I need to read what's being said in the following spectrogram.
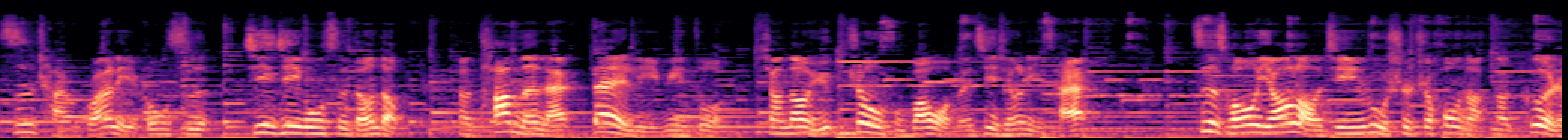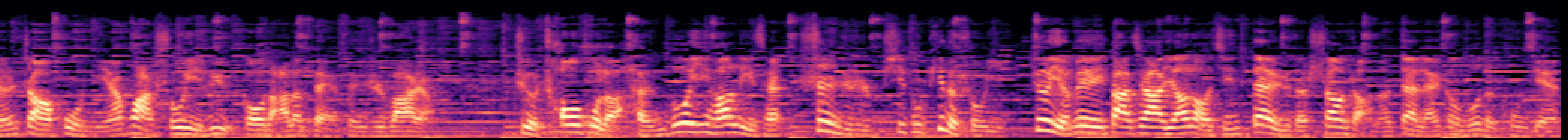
资产管理公司、基金公司等等，让他们来代理运作，相当于政府帮我们进行理财。自从养老金入市之后呢，那个人账户年化收益率高达了百分之八呀，这超过了很多银行理财，甚至是 P to P 的收益。这也为大家养老金待遇的上涨呢带来更多的空间，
